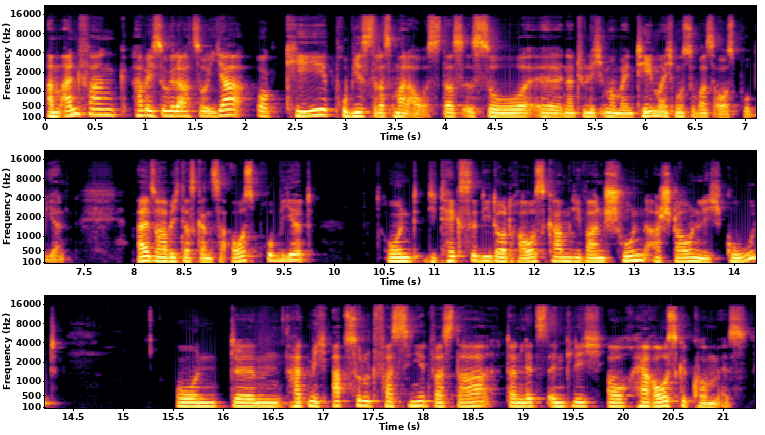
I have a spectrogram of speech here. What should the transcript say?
Am Anfang habe ich so gedacht, so ja, okay, probierst du das mal aus. Das ist so äh, natürlich immer mein Thema, ich muss sowas ausprobieren. Also habe ich das Ganze ausprobiert und die Texte, die dort rauskamen, die waren schon erstaunlich gut und ähm, hat mich absolut fasziniert, was da dann letztendlich auch herausgekommen ist.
